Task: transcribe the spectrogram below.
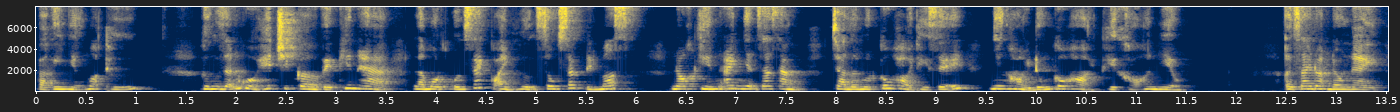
và ghi nhớ mọi thứ. Hướng dẫn của Hitchhiker về thiên hà là một cuốn sách có ảnh hưởng sâu sắc đến Musk. Nó khiến anh nhận ra rằng trả lời một câu hỏi thì dễ, nhưng hỏi đúng câu hỏi thì khó hơn nhiều. Ở giai đoạn đầu này,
